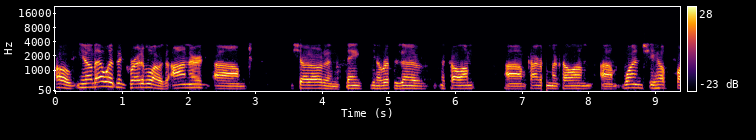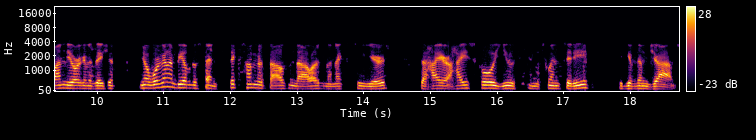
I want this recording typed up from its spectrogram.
Oh, you know that was incredible. I was honored. Um, shout out and thank you know Representative McCollum, um, Congressman McCollum. Um, one, she helped fund the organization. You know, we're going to be able to spend six hundred thousand dollars in the next two years to hire high school youth in the Twin Cities to give them jobs.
